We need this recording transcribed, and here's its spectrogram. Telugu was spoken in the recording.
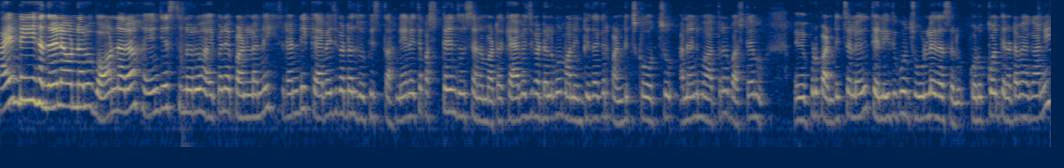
హాయ్ అండి అందరూ ఎలా ఉన్నారు? బాగున్నారా? ఏం చేస్తున్నారు? అయిపోయిన పండ్లన్నీ. రండి క్యాబేజ్ గడ్డలు చూపిస్తా. నేనైతే ఫస్ట్ టైం చూసాను అనమాట క్యాబేజ్ గడ్డలు కూడా మన ఇంటి దగ్గర పండించుకోవచ్చు అని మాత్రం ఫస్ట్ టైం. మేము ఎప్పుడు పండించలేదు తెలియదు కూడా చూడలేదు అసలు. కొనుక్కొని తినటమే కానీ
